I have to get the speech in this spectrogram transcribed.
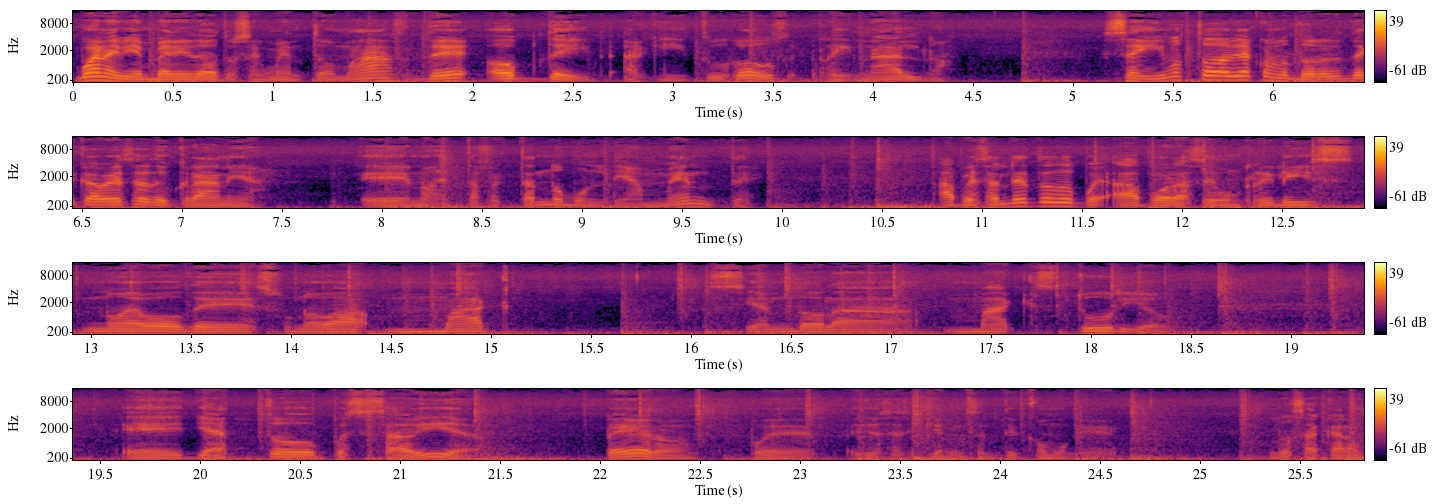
Bueno, y bienvenido a otro segmento más de Update. Aquí tu host, Reinaldo. Seguimos todavía con los dolores de cabeza de Ucrania. Eh, nos está afectando mundialmente. A pesar de todo, pues Apple hace un release nuevo de su nueva Mac, siendo la Mac Studio. Eh, ya esto pues se sabía, pero pues ellos se quieren sentir como que lo sacaron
